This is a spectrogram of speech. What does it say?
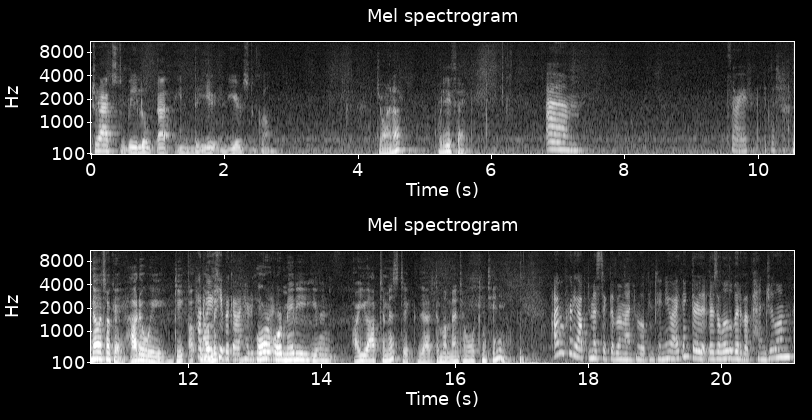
tracks to be looked at in the year, in years to come. Johanna, what do you think? Um, sorry, I forgot the question. No, it's okay. How do we do? uh, How do well, we keep it going? How do we keep Or, it or maybe even, are you optimistic that the momentum will continue? I'm pretty optimistic the momentum will continue. I think there, there's a little bit of a pendulum.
